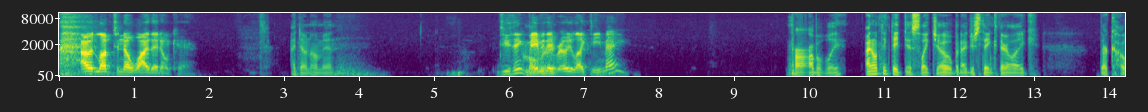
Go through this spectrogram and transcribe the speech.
I would love to know why they don't care. I don't know, man. Do you think I'm maybe they it. really liked Ime? Probably. I don't think they dislike Joe, but I just think they're like they're coasting.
